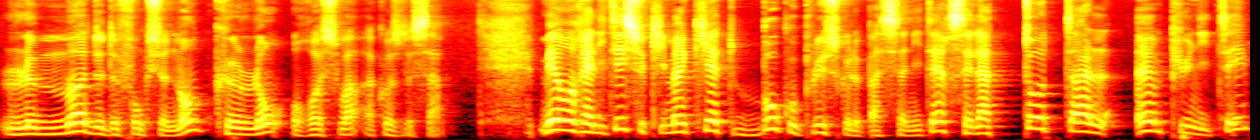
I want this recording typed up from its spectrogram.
le mode de fonctionnement que l'on reçoit à cause de ça. Mais en réalité, ce qui m'inquiète beaucoup plus que le pass sanitaire, c'est la totale impunité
